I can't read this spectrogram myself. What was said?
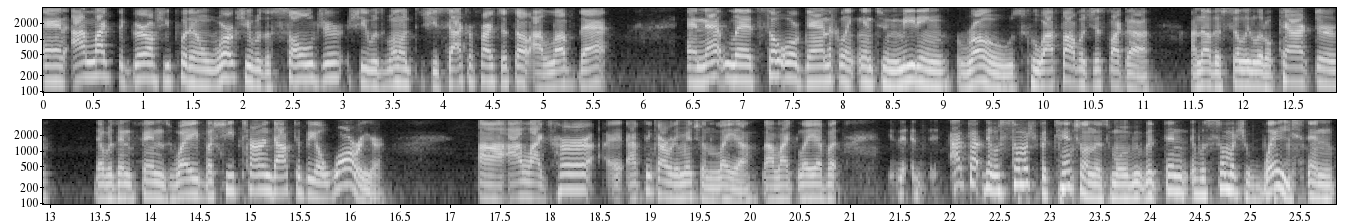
And I liked the girl. She put in work. She was a soldier. She was willing. To, she sacrificed herself. I love that. And that led so organically into meeting Rose, who I thought was just like a another silly little character that was in Finn's way, but she turned out to be a warrior. Uh, I liked her. I, I, think I already mentioned Leia. I like Leia, but I thought there was so much potential in this movie, but then there was so much waste and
